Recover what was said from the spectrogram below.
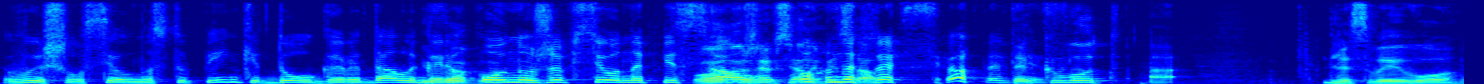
вышел, сел на ступеньки, долго рыдал и, говорил, заплакал. он уже все написал. Он уже все написал. уже всё написал. Так вот, а, для своего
